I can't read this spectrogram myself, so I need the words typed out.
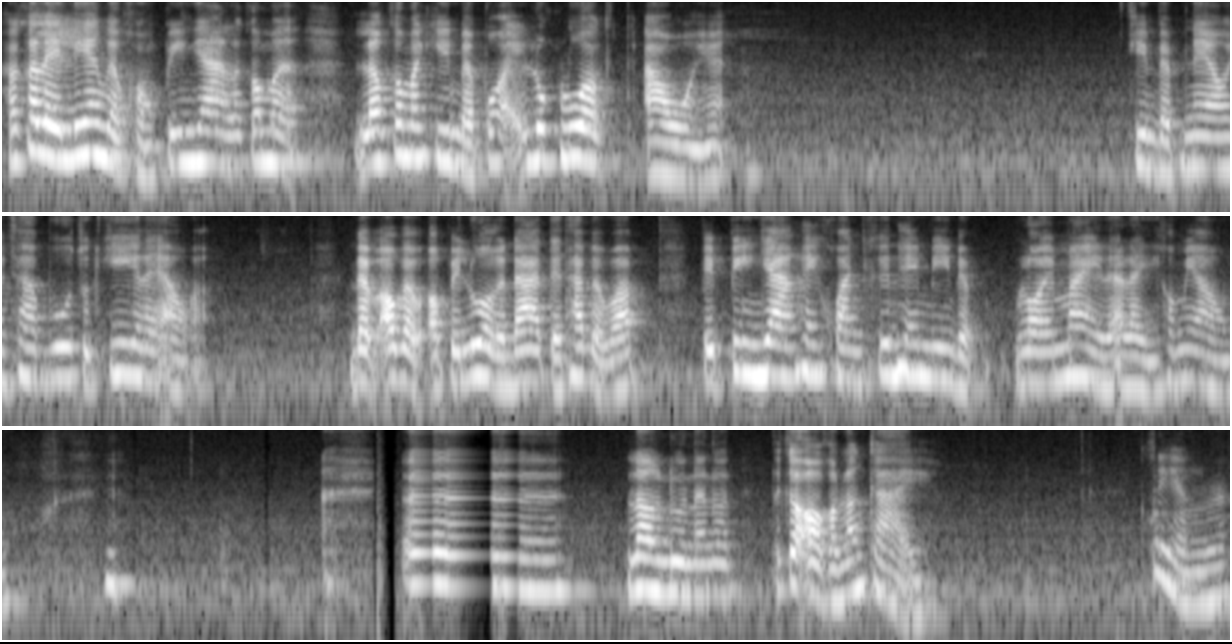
เขาก็เลยเลี่ยงแบบของปิ้งย่างแล้วก็มา แล้วก็มากินแบบพวกไอ้ลวกๆเอาอย่างเงี้ย กินแบบแนวชาบูสุกี้อะไรเอาอะแบบเอาแบบเอาไปลวกกันได้ แต่ถ้าแบบว่าไปปิ้งย่างให้ควันขึ้นให้มีแบบรอยไหม้และอะไรอย่างงี้เขาไม่เอา เออ ลองดูนะนนแล้วก็ออกกำลังกายก็อย่างนะ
